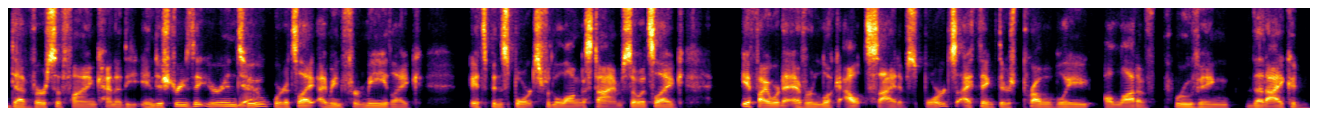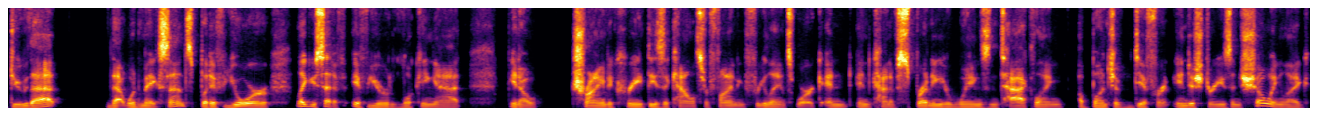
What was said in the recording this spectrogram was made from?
diversifying kind of the industries that you're Yeah. into, where it's like, I mean, for me, like it's been sports for the longest time. So it's like, if I were to ever look outside of sports, I think there's probably a lot of proving that I could do that that would make sense. But if you're, like you said, if if you're looking at, you know, trying to create these accounts or finding freelance work and and kind of spreading your wings and tackling a bunch of different industries and showing like,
